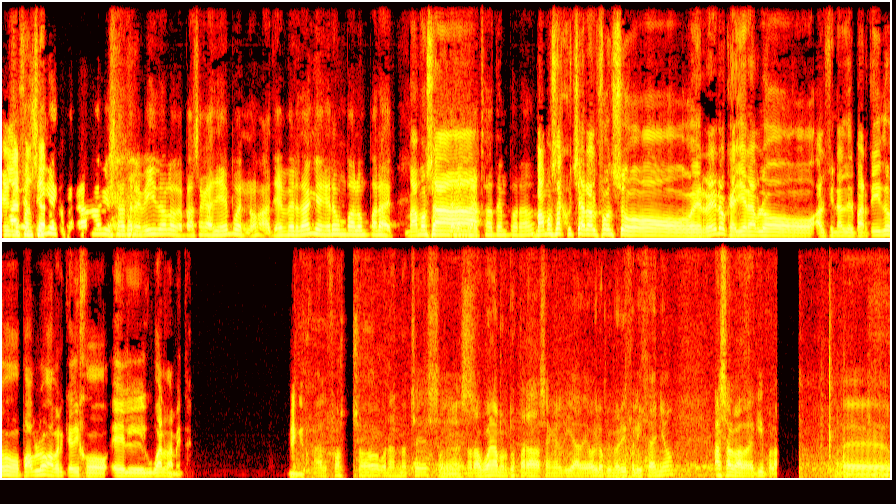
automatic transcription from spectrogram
que Alfonso- sí, que Caramba, que se ha atrevido, lo que pasa que ayer, pues no, ayer es verdad que era un balón para él. Vamos a, esta temporada. vamos a escuchar a Alfonso Herrero, que ayer habló al final del partido, Pablo, a ver qué dijo el guardameta. venga. Alfonso, buenas noches. Eh, enhorabuena por tus paradas en el día de hoy. Lo primero y feliz año. Has salvado al equipo. la- Eh,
